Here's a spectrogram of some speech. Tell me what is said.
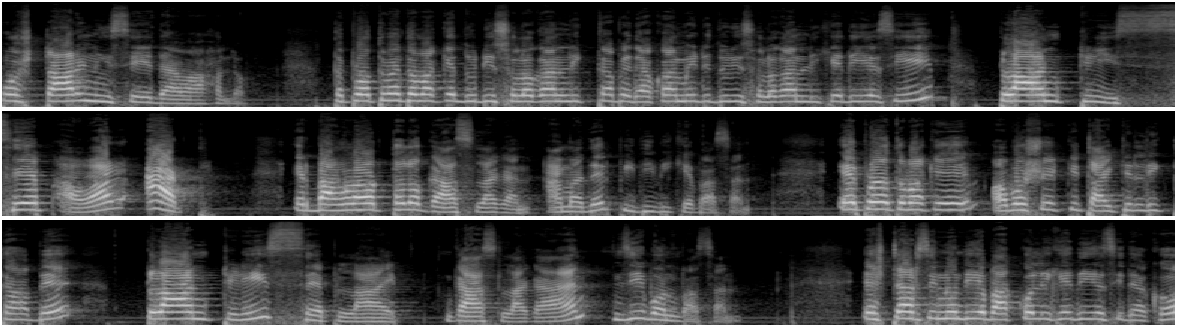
পোস্টার নিচে দেওয়া হলো। তো প্রথমে তোমাকে দুটি স্লোগান লিখতে হবে। দেখো, আমি এটি দুটি স্লোগান লিখে দিয়েছি plant tree save our earth এর বাংলা অর্থ হলো গাছ লাগান, আমাদের পৃথিবীকে বাঁচান। এরপরে তোমাকে অবশ্যই একটি টাইটেল লিখতে হবে প্লান্ট ট্রি সেভ লাইফ গাছ লাগান, জীবন বাঁচান। স্টার চিহ্ন দিয়ে বাক্য লিখে দিয়েছি, দেখো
